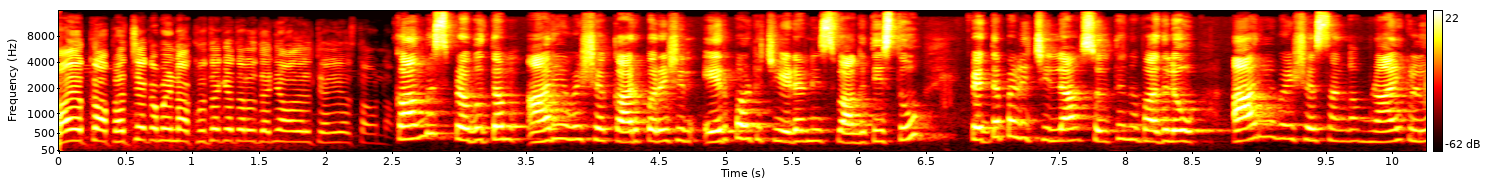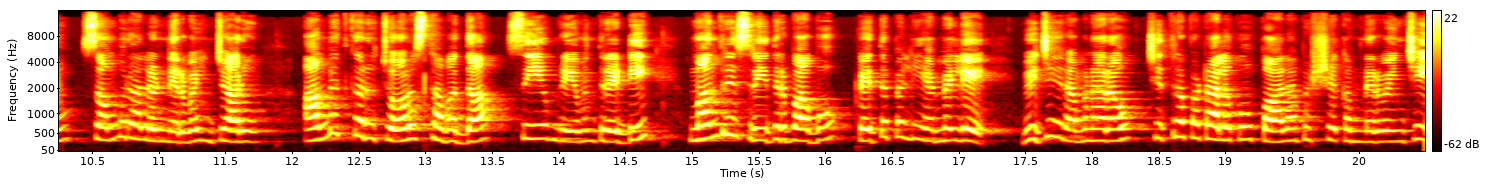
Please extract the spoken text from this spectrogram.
మా యొక్క ప్రత్యేకమైన కృతజ్ఞతలు ధన్యవాదాలు తెలియజేస్తా ఉన్నాం. కాంగ్రెస్ ప్రభుత్వం ఆర్యవైశ్య కార్పొరేషన్ ఏర్పాటు చేయడాన్ని స్వాగతిస్తూ పెద్దపల్లి జిల్లా సుల్తానాబాద్లో ఆర్యవైశ్య సంఘం నాయకులు సంబరాలను నిర్వహించారు. అంబేద్కర్ చౌరస్తా వద్ద సీఎం రేవంత్ రెడ్డి మంత్రి శ్రీధర్ బాబు పెద్దపల్లి ఎమ్మెల్యే విజయ రమణారావు చిత్రపటాలకు పాలాభిషేకం నిర్వహించి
